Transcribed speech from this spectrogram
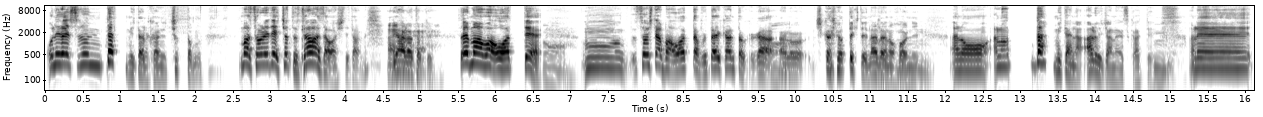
お願いするんだみたいな感じ。でちょっとまあそれでちょっとざわざわしてたのね。はいはいはいはい。やる時。それまあまあ終わって、うん。そしたらまあ終わった舞台監督が、うん。あの近寄ってきて灘の方に「うんうんうん。あのあのだ」みたいなあるじゃないですかって、ん。あれ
